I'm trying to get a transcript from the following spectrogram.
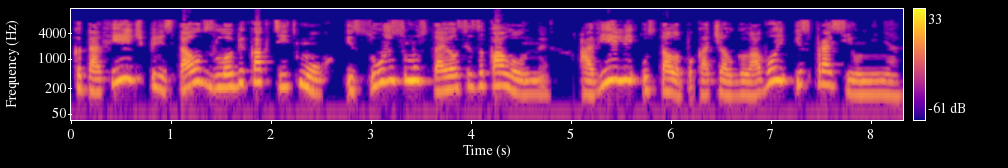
Котофеич перестал в злобе когтить мох и с ужасом уставился за колонны, а Велий устало покачал головой и спросил меня.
